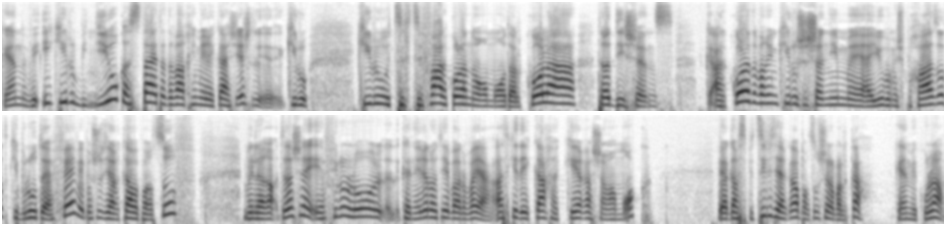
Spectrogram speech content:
כן? והיא כאילו בדיוק עשתה את הדבר הכי אמריקאי שיש, כאילו, כאילו צפצפה על כל הנורמות, על כל ה-traditions, על כל הדברים כאילו ששנים uh, היו במשפחה הזאת, קיבלו אותה יפה, והיא פשוט ירקה בפרצוף. ולר... אתה יודע שהיא אפילו לא, כנראה לא תהיה בהלוויה, עד כדי כך הקרע שם עמוק. ואגב, ספציפית היא ירקה בפרצוף של המלכה, כן, מכולם.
